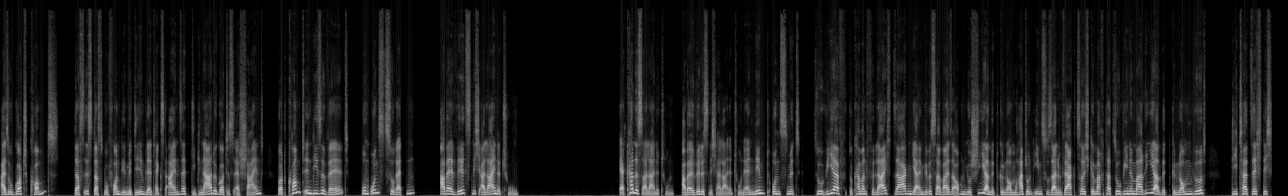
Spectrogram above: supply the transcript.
also Gott kommt, das ist das, wovon die, mit dem der Text einsetzt, die Gnade Gottes erscheint, Gott kommt in diese Welt, um uns zu retten, aber er will es nicht alleine tun. Er kann es alleine tun, aber er will es nicht alleine tun. Er nimmt uns mit, so wie er, so kann man vielleicht sagen, ja in gewisser Weise auch einen Joschia mitgenommen hat und ihn zu seinem Werkzeug gemacht hat, so wie eine Maria mitgenommen wird, die tatsächlich,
